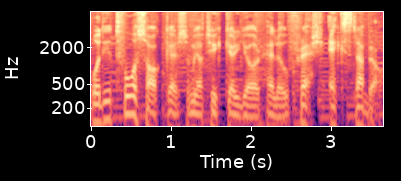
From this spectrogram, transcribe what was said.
och det är två saker som jag tycker gör Hello Fresh extra bra.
